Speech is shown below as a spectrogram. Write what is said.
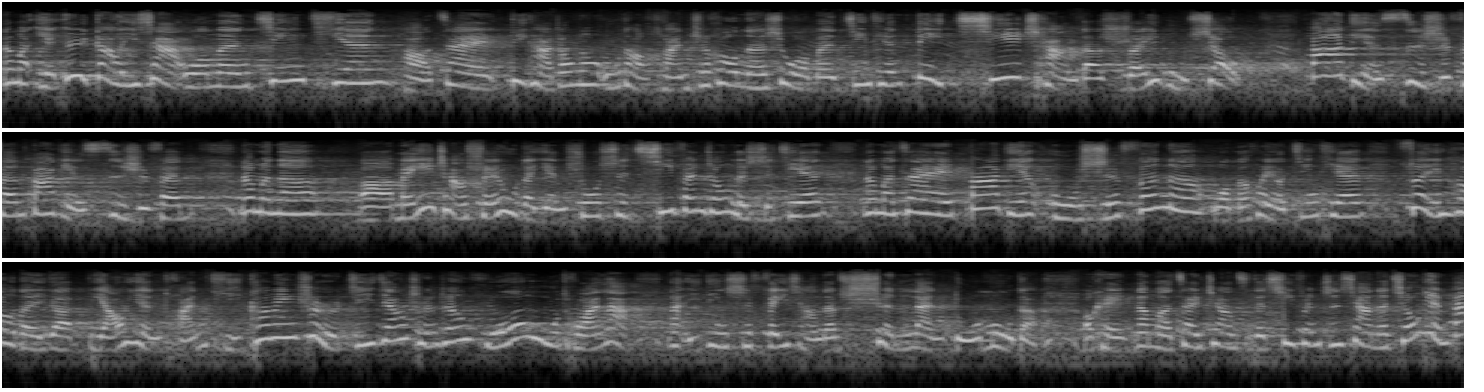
那么也预告一下，我们今天好在蒂卡中东舞蹈团之后呢，是我们今天第七场的水舞秀。八点四十分，八点四十分。那么呢，呃，每一场水舞的演出是七分钟的时间。那么在八点五十分呢，我们会有今天最后的一个表演团体 Coming True 即将成真火舞团啦。那一定是非常的绚烂夺目的。OK，那么在这样子的气氛之下呢，九点半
